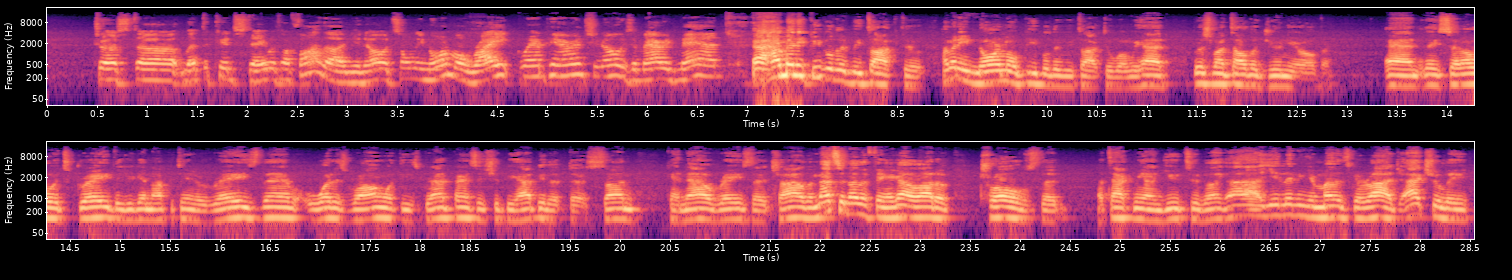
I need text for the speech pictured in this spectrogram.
Just uh, let the kid stay with her father. You know, it's only normal, right? Grandparents. You know, he's a married man. How many people did we talk to? How many normal people did we talk to when we had Bruce Montalvo Jr. over? And they said, oh, it's great that you get an opportunity to raise them. What is wrong with these grandparents? They should be happy that their son can now raise their child. And that's another thing. I got a lot of trolls that attack me on YouTube. Like, ah, you live in your mother's garage. Actually,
